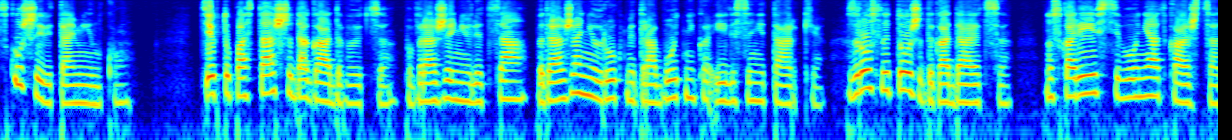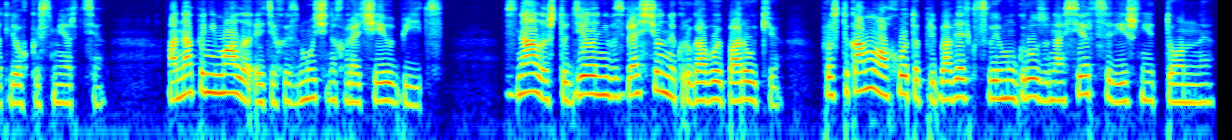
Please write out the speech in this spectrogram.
Скушай витаминку. Те, кто постарше, догадываются по выражению лица, подражанию рук медработника или санитарки. Взрослый тоже догадается, но, скорее всего, не откажется от легкой смерти. Она понимала этих измученных врачей-убийц. Знала, что дело не в возвращенной круговой поруке. Просто кому охота прибавлять к своему грузу на сердце лишние тонны?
